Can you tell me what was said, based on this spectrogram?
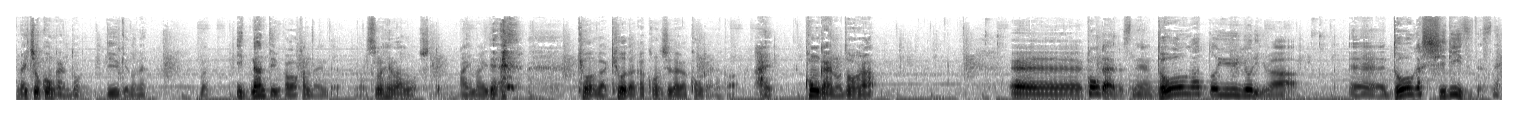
まあ、一応今回の動画って言うけどね、まあ、いなんていうか分かんないんでその辺はもうちょっと曖昧で。今日だ今日だか今週だか今回だかはい。今回の動画。えー、今回はですね動画というよりは、えー、動画シリーズですね。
